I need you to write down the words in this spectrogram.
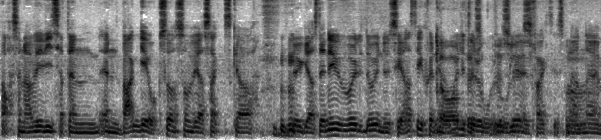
ja, sen har vi visat en, en buggy också som vi har sagt ska byggas. Den är ju, då är nu senast i Genève ja, var lite precis, ro, rolig faktiskt. Men, ja.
